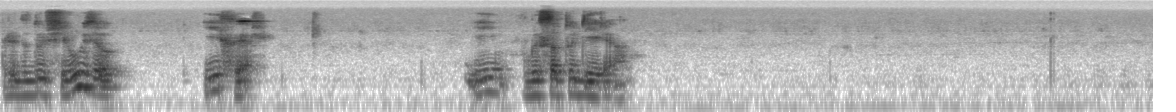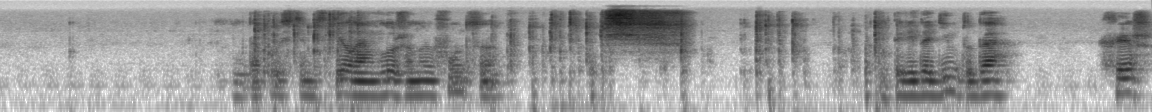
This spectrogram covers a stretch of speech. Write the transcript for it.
предыдущий узел и хэш, и высоту дерева. Допустим, сделаем вложенную функцию передадим туда хэш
